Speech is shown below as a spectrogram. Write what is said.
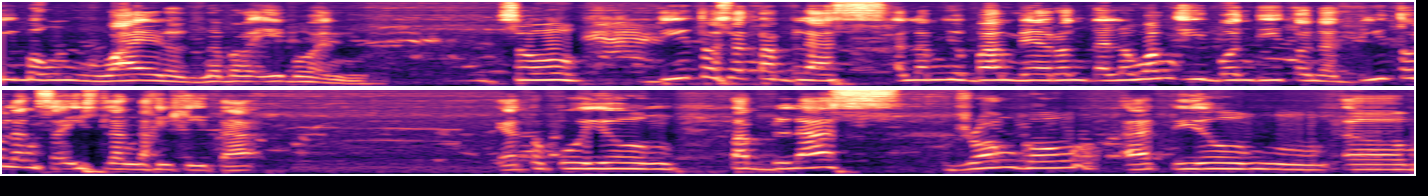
ibong wild na mga ibon. So, dito sa Tablas, alam nyo ba, meron dalawang ibon dito na dito lang sa islang nakikita. Ito po yung Tablas Drongo at yung um,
